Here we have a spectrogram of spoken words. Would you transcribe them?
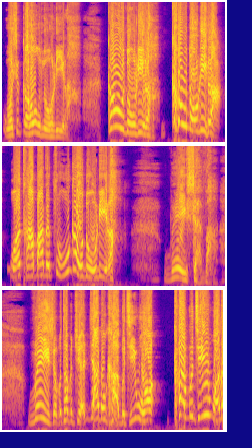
我是够努力了，够努力了，够努力了，我他妈的足够努力了。为什么？为什么他们全家都看不起我？看不起我的？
